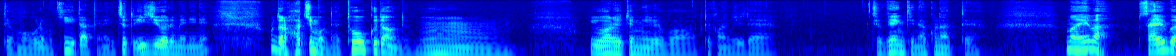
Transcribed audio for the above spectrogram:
てもう俺も聞いたってね、ちょっと意地悪めにね。ほんだら8もね、トークダウンで、うーん、言われてみればって感じで、ちょ元気なくなって、まあええわ、最後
